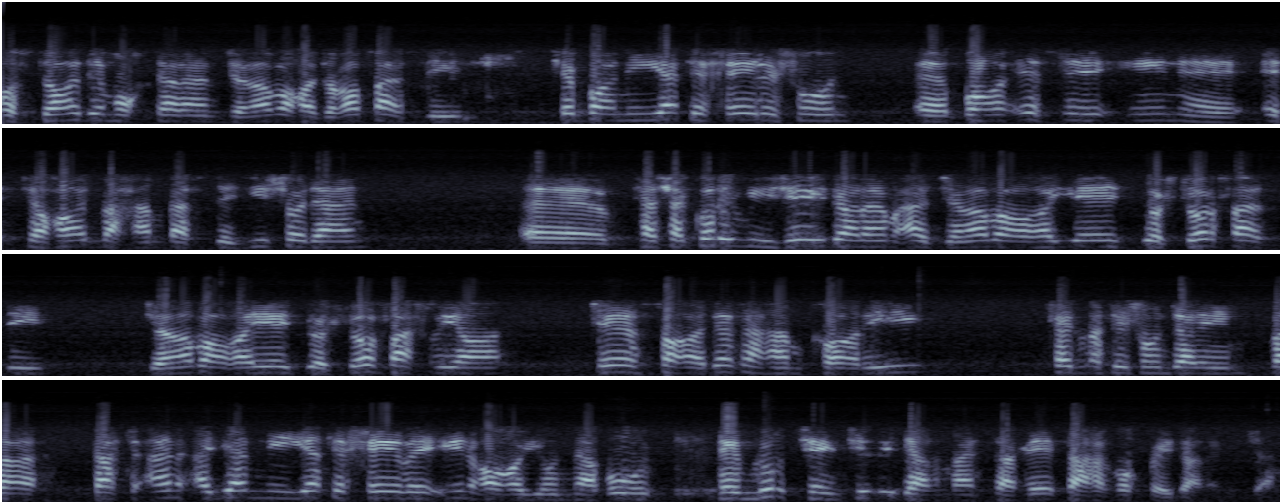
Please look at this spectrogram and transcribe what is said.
استاد محترم جناب حاج آقا فضلی که با نیت خیرشون باعث این اتحاد و همبستگی شدن. تشکر ویژه‌ای دارم از جناب آقای دکتر فضلی جناب آقای دکتر فخریان که سعادت همکاری خدمتشون داریم و قطعا اگر نیت خیر این آقایون نبود امروز چنین چیزی در منطقه تحقق پیدا نمی‌کرد.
